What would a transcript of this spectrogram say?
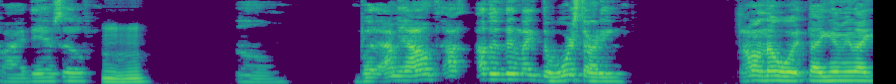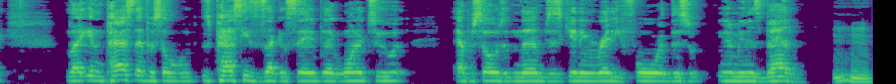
by her damn self. Mm-hmm. Um, but I mean, I don't. I, other than like the war starting, I don't know what. Like I mean, like like in past episodes, past seasons, I can say like one or two episodes of them just getting ready for this. You know, I mean, this battle. Mm-hmm.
